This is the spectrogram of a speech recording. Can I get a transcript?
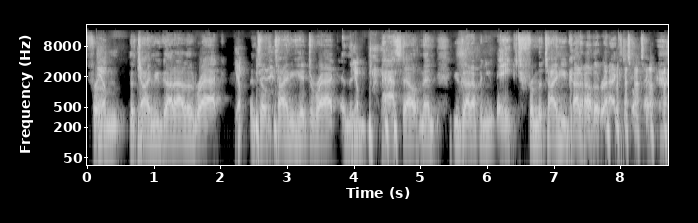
from the time you got out of the rack until the time you hit the rack, and then you passed out, and then you got up and you ached from the time you got out of the rack. until the time-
